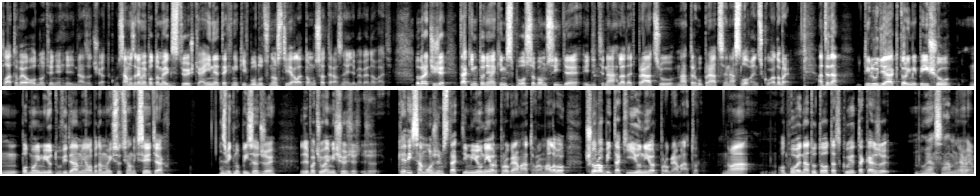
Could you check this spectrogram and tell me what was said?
platové ohodnotenie hneď na začiatku. Samozrejme potom existujú ešte aj iné techniky v budúcnosti, ale tomu sa teraz nejdeme venovať. Dobre, čiže takýmto nejakým spôsobom si ide, idete nahľadať prácu na trhu práce na Slovensku. A dobre, a teda tí ľudia, ktorí mi píšu pod mojimi YouTube videami alebo na mojich sociálnych sieťach, zvyknú písať, že, že počúvaj Mišo, že, že kedy sa môžem stať tým junior programátorom, alebo čo robí taký junior programátor. No a odpoveď na túto otázku je taká, že no ja sám neviem.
